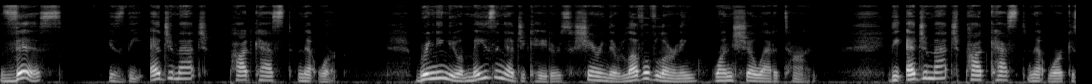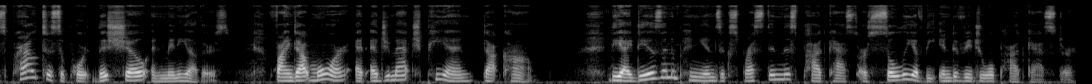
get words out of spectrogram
This is the EduMatch Podcast Network, bringing you amazing educators sharing their love of learning one show at a time. The EduMatch Podcast Network is proud to support this show and many others. Find out more at edumatchpn.com. The ideas and opinions expressed in this podcast are solely of the individual podcaster.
